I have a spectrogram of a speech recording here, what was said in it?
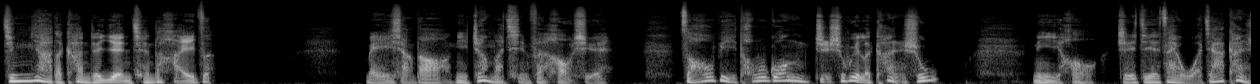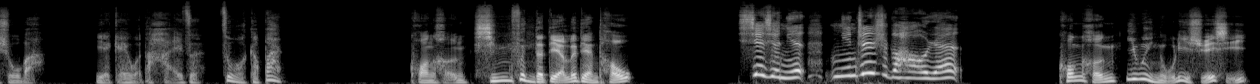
惊讶的看着眼前的孩子，没想到你这么勤奋好学，凿壁偷光只是为了看书。你以后直接在我家看书吧，也给我的孩子做个伴。匡衡兴奋的点了点头，谢谢您，您真是个好人。匡衡因为努力学习，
